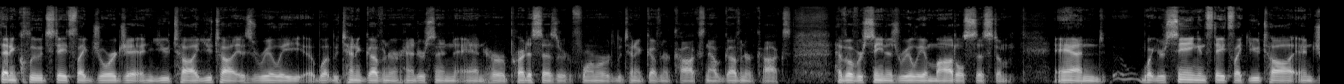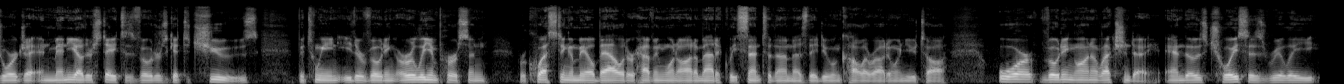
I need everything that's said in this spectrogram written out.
That includes states like Georgia and Utah. Utah is really uh, what Lieutenant Governor Henderson and her predecessor, former Lieutenant Governor Cox, now Governor Cox, have overseen as really a model system. And what you're seeing in states like Utah and Georgia and many other states is voters get to choose between either voting early in person, requesting a mail ballot, or having one automatically sent to them, as they do in Colorado and Utah, or voting on election day. And those choices really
